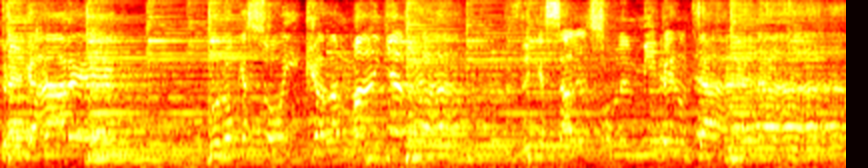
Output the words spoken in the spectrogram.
entregaré todo lo que soy cada mañana, desde que sale el sol en mi ventana.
